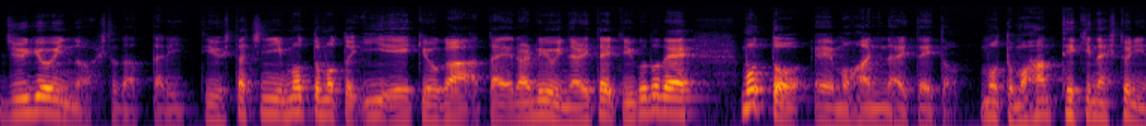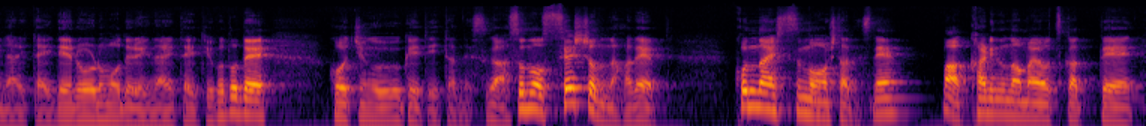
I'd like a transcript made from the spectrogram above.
従業員の人だったりっていう人たちにもっともっといい影響が与えられるようになりたいということでもっと、え模範になりたいともっと模範的な人になりたいでロールモデルになりたいということでコーチングを受けていたんですがそのセッションの中でこんな質問をしたんですね。まあ仮の名前を使って、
